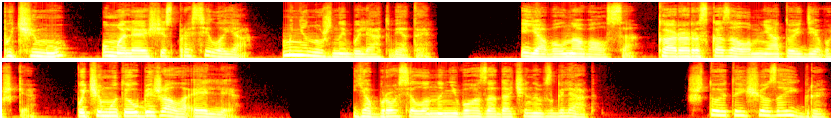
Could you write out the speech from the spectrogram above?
«Почему?» — умоляюще спросила я. Мне нужны были ответы. Я волновался. Кара рассказала мне о той девушке. «Почему ты убежала, Элли?» Я бросила на него озадаченный взгляд. «Что это еще за игры?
